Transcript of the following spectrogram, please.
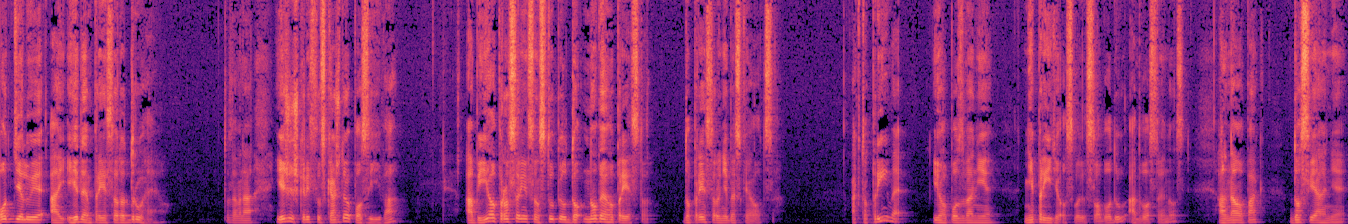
oddeluje aj jeden priestor od druhého. To znamená, Ježiš Kristus každého pozýva, aby jeho prostredníctvom vstúpil do nového priestoru, do priestoru nebeského Otca. Ak to príjme jeho pozvanie, nepríde o svoju slobodu a dôstojnosť, ale naopak dosiahne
